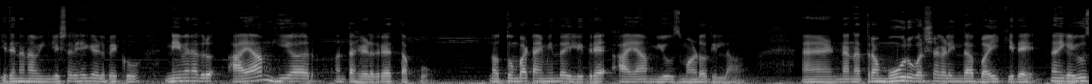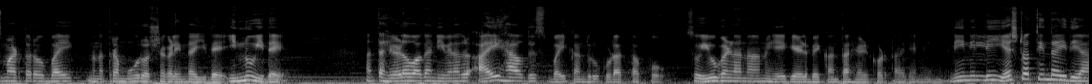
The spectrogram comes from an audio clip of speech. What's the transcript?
ಇದನ್ನು ನಾವು ಇಂಗ್ಲೀಷಲ್ಲಿ ಹೇಗೆ ಹೇಳಬೇಕು? ನೀವೇನಾದರೂ ಐ ಆಮ್ ಹಿಯರ್ ಅಂತ ಹೇಳಿದ್ರೆ ತಪ್ಪು. ನಾವು ತುಂಬ ಟೈಮಿಂದ ಇಲ್ಲಿದ್ದರೆ ಐ ಆಮ್ ಯೂಸ್ ಮಾಡೋದಿಲ್ಲ. ಆ್ಯಂಡ್ ನನ್ನ ಹತ್ರ ಮೂರು ವರ್ಷಗಳಿಂದ ಬೈಕ್ ಇದೆ. ನಾನೀಗ ಯೂಸ್ ಮಾಡ್ತಾ ಇರೋ ಬೈಕ್ ನನ್ನ ಹತ್ರ ಮೂರು ವರ್ಷಗಳಿಂದ ಇದೆ. ಇನ್ನೂ ಇದೆ. ಅಂತ ಹೇಳುವಾಗ ನೀವೇನಾದರೂ ಐ ಹ್ಯಾವ್ ದಿಸ್ ಬೈಕ್ ಅಂದರೂ ಕೂಡ ತಪ್ಪು. ಸೊ ಇವುಗಳನ್ನ ನಾನು ಹೇಗೆ ಹೇಳ್ಬೇಕಂತ ಹೇಳ್ಕೊಡ್ತಾ ಇದ್ದೀನಿ. ನೀನಿಲ್ಲಿ ಎಷ್ಟೊತ್ತಿಂದ ಇದೆಯಾ?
